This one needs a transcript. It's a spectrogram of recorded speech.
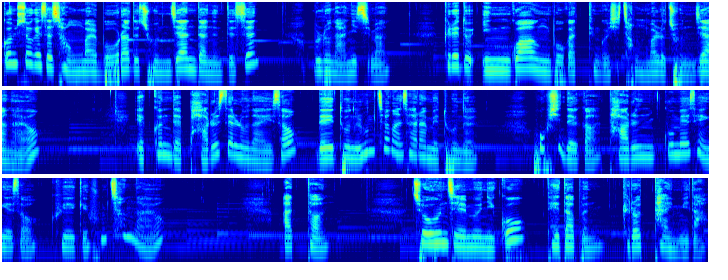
꿈속에서 정말 뭐라도 존재한다는 뜻은 물론 아니지만 그래도 인과응보 같은 것이 정말로 존재하나요? 예컨대 바르셀로나에서 내 돈을 훔쳐간 사람의 돈을 혹시 내가 다른 꿈의 생에서 그에게 훔쳤나요? 아턴, 좋은 질문이고 대답은 그렇다입니다.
